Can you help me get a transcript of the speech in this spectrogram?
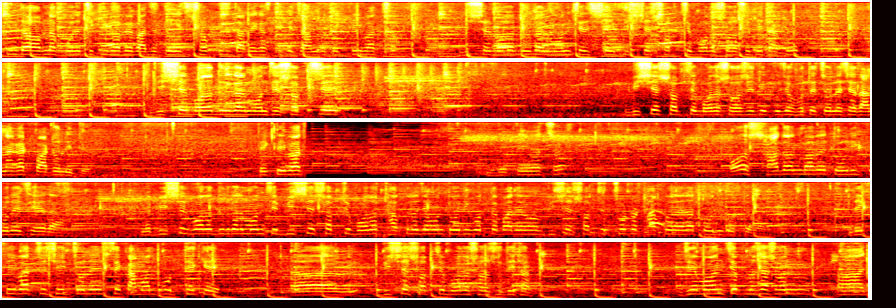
চিন্তা ভাবনা করেছে, কীভাবে বাজেট নিয়েছে সব কিছু তাদের কাছ থেকে জানব। দেখতেই পাচ্ছ, বিশ্বের বড় দুর্গার মঞ্চের সেই বিশ্বের সবচেয়ে বড় সরস্বতী ঠাকুর। বিশ্বের বড় দুর্গার মঞ্চের সবচেয়ে বিশ্বের সবচেয়ে বড় সরস্বতী পুজো হতে চলেছে রানাঘাট পাটুলিতে। দেখতেই পাচ্ছ দেখতেই পাচ্ছ? অসাধারণভাবে তৈরি করেছে এরা। মানে বিশ্বের বড় দুর্গার মঞ্চে বিশ্বের সবচেয়ে বড় ঠাকুরও যেমন তৈরি করতে পারে, এবং বিশ্বের সবচেয়ে ছোট ঠাকুর এরা তৈরি করতে পারে। দেখতেই পাচ্ছ, সেই চলে এসছে কামালপুর থেকে বিশ্বের সবচেয়ে বড় সরস্বতী ঠাকুর। যে মঞ্চে প্রশাসন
